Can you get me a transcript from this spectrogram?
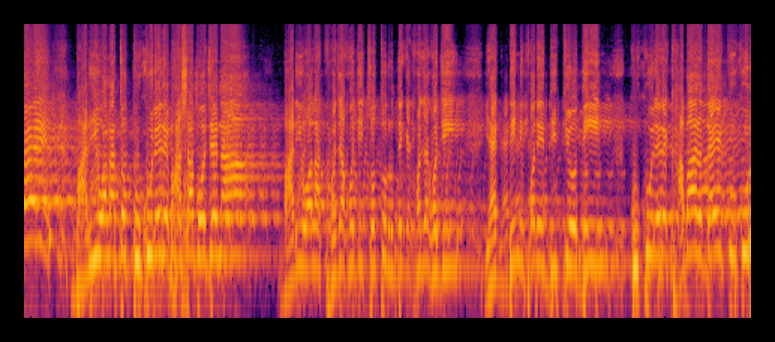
দেয়। বাড়িওয়ালা তো কুকুরের ভাষা বোঝে না। বাড়িওয়ালা খোঁজাখোঁজি, চতুর্দিকে খোঁজাখোঁজি। একদিন পরে দ্বিতীয় দিন কুকুরের খাবার দেয়, কুকুর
